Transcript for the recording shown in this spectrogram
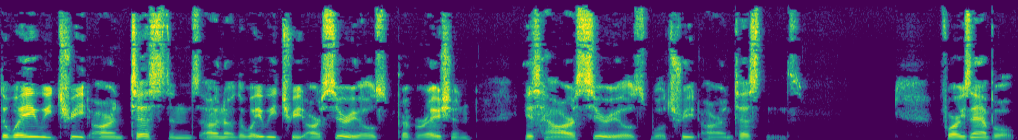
the way we treat our intestines, oh no, the way we treat our cereals, preparation, is how our cereals will treat our intestines. For example,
